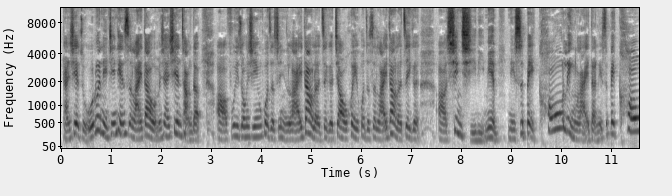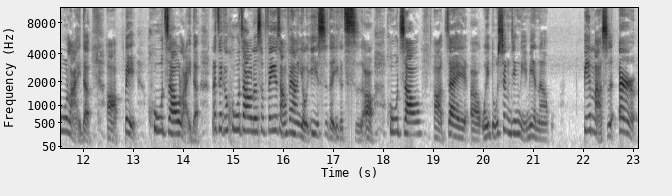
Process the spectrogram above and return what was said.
感谢主，无论你今天是来到我们现在现场的啊福音中心，或者是你来到了这个教会，或者是来到了这个啊信息里面，你是被 calling 来的，你是被 call 来的啊，被呼召来的。那这个呼召呢是非常非常有意思的一个词啊，呼召啊，在呃唯独圣经里面呢，编码是二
